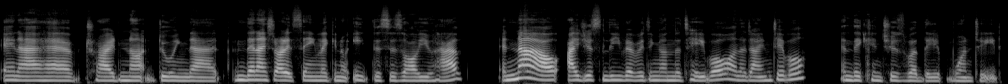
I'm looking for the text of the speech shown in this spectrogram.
And I have tried not doing that. And then I started saying, like, you know, eat, this is all you have. And now I just leave everything on the table, on the dining table, and they can choose what they want to eat.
